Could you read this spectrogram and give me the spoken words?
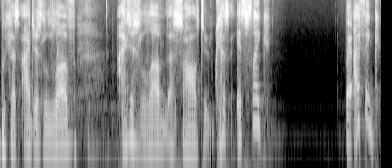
because I just love, I just love the solitude because it's like, like I think,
